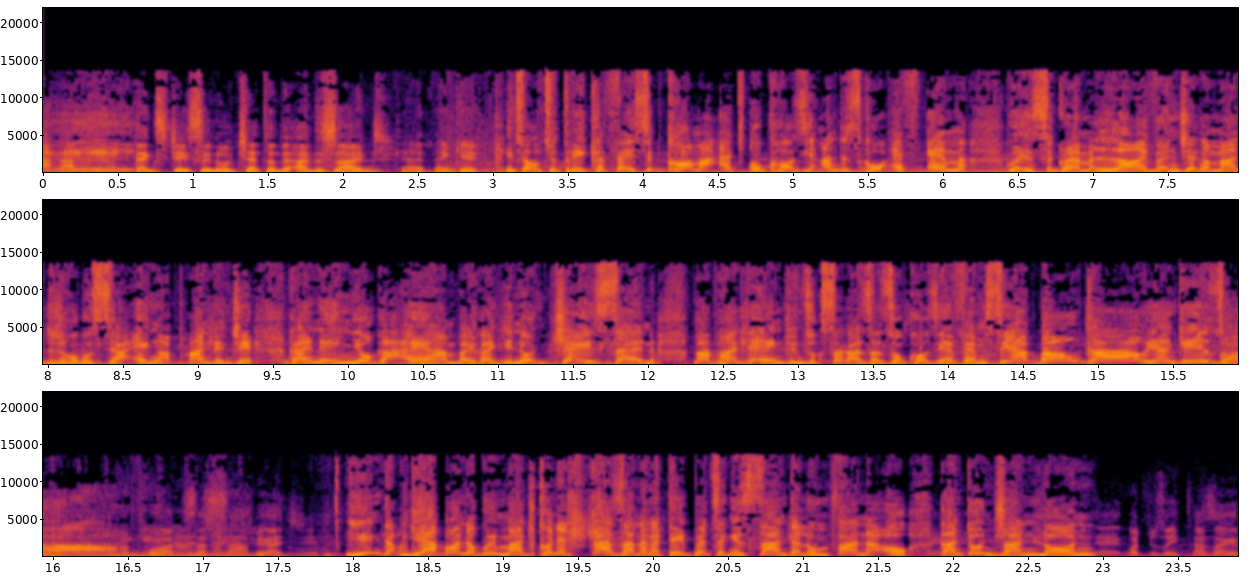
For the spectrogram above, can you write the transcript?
thanks Jason. We'll chat on the other side. Okay, thank you. i-12 to 3 cafe sibukhoma at ukhozi underscore fm ku-instagram live njengamanje njengoba usiya engaphandle nje kanye ney'nyoka ehambayo kanye nojason. Baphandle ey'ndlini zokusakaza zokhozi fm siyabonga uyangizwa? Ngokusasabi kanje yindaba ngiyabona kwimanje khona esihlazana kade iphethe ngesandla lo mfana. Oh kanti unjani lona Eh, kodwa uzoyichaza ke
